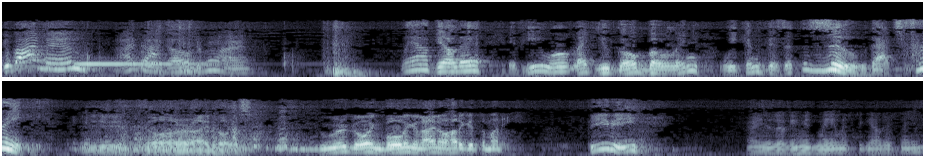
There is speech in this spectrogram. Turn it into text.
Goodbye, man. Hi, Bronco. Goodbye. Well, Gildy, if he won't let you go bowling, we can visit the zoo. That's free. Yeah, all right, Horace. We're going bowling, and I know how to get the money. Peavey, Are you looking at me, Mr. Gildersleeve?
